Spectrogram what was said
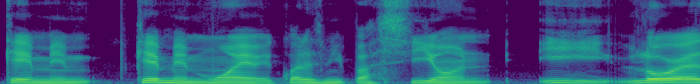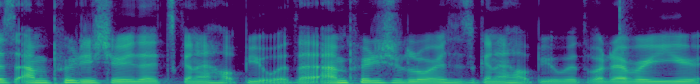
qué me, qué me mueve, cuál es mi pasión. Y Loras, I'm pretty sure that's going to help you with that. I'm pretty sure Loras is going to help you with whatever your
